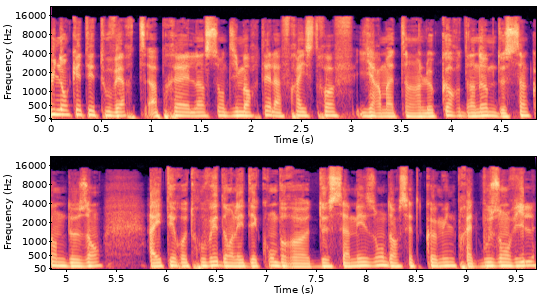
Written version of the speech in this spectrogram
Une enquête est ouverte après l'incendie mortel à Freistroff hier matin. Le corps d'un homme de 52 ans a été retrouvé dans les décombres de sa maison dans cette commune près de Bouzonville.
